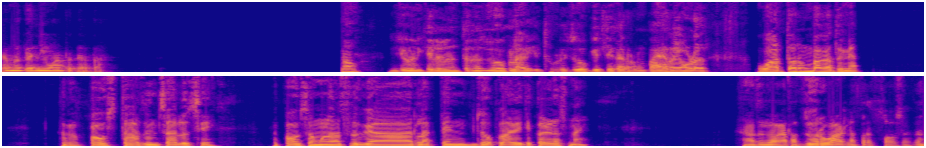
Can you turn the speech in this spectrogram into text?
त्यामुळे काय निवांत आता. जेवण केल्यानंतर झोप लागली थोडी झोप घेतली कारण बाहेर एवढं वातावरण बघा तुम्ही. पाऊस तर अजून चालूच आहे. पावसामुळे असं गार लागते आणि झोप लागली ते कळलंच नाही. अजून बघा आता जोर वाढला परत पावसाचा.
